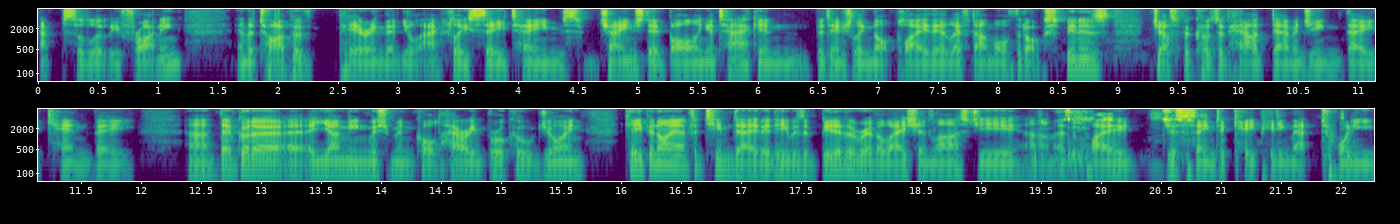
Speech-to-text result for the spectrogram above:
absolutely frightening. And the type of pairing that you'll actually see teams change their bowling attack and potentially not play their left arm orthodox spinners just because of how damaging they can be. Uh, they've got a, a, young Englishman called Harry Brook who'll join. Keep an eye out for Tim David. He was a bit of a revelation last year um, as a player who just seemed to keep hitting that 20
